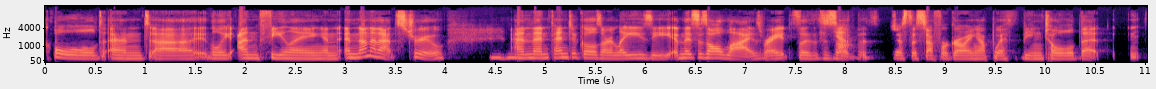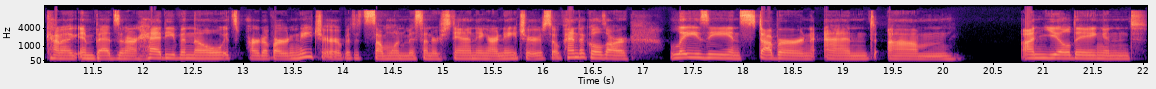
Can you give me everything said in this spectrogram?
cold and uh, like unfeeling, and and none of that's true. Mm-hmm. And then pentacles are lazy, and this is all lies, right? So this is yeah. all, this just the stuff we're growing up with, being told that kind of embeds in our head, even though it's part of our nature, but it's someone misunderstanding our nature. So pentacles are lazy and stubborn and um, unyielding and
